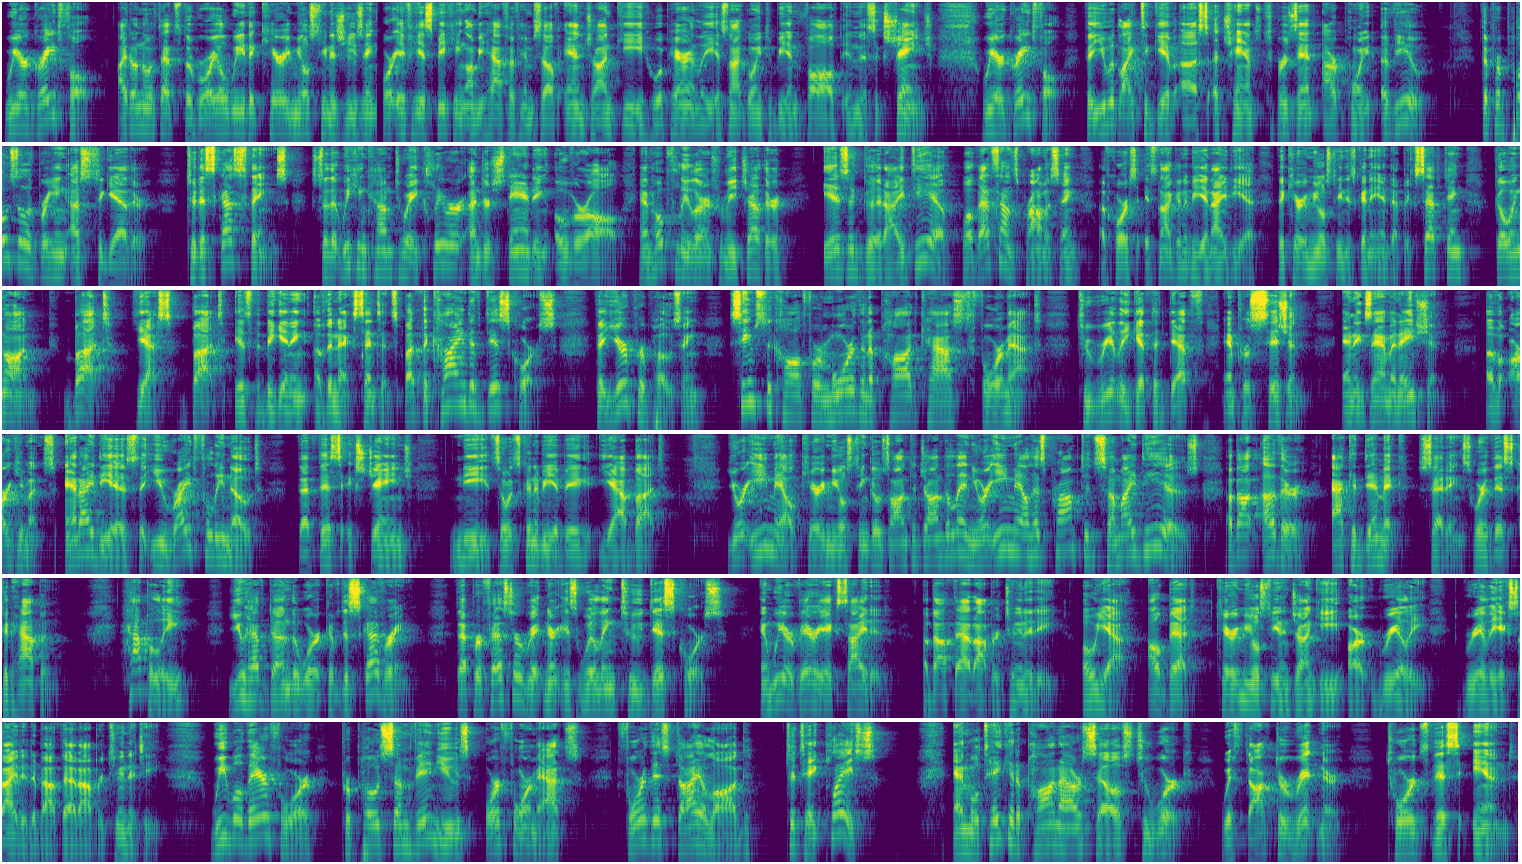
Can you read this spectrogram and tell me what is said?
We are grateful I don't know if that's the royal we that Kerry Muhlestein is using, or if he is speaking on behalf of himself and John Gee, who apparently is not going to be involved in this exchange. We are grateful that you would like to give us a chance to present our point of view. The proposal of bringing us together to discuss things so that we can come to a clearer understanding overall and hopefully learn from each other is a good idea. Well, that sounds promising. Of course, it's not going to be an idea that Kerry Muhlestein is going to end up accepting. Going on. But, yes, but is the beginning of the next sentence. But the kind of discourse that you're proposing seems to call for more than a podcast format to really get the depth and precision and examination of arguments and ideas that you rightfully note that this exchange needs. So it's going to be a big yeah, but. Your email, Kerry Muhlestein goes on to John Dehlin, your email has prompted some ideas about other academic settings where this could happen. Happily, you have done the work of discovering that Professor Ritner is willing to discourse, and we are very excited about that opportunity. Oh, yeah, I'll bet Kerry Muhlestein and John Gee are really, really excited about that opportunity. We will therefore propose some venues or formats for this dialogue to take place, and we'll take it upon ourselves to work with Dr. Ritner towards this end.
